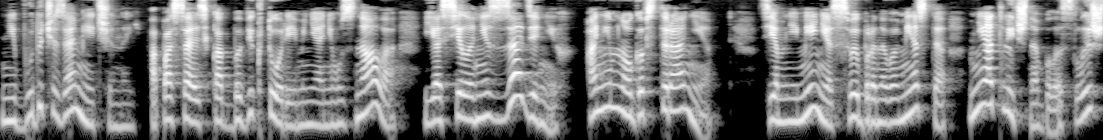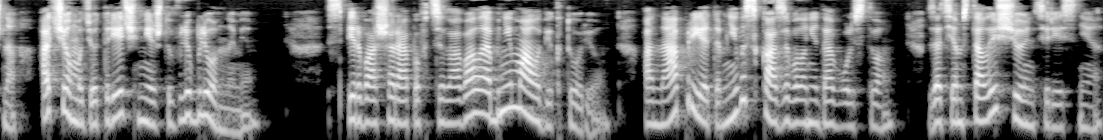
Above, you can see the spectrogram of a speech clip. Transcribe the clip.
не будучи замеченной. Опасаясь, как бы Виктория меня не узнала, я села не сзади них, а немного в стороне. Тем не менее, с выбранного места мне отлично было слышно, о чем идет речь между влюбленными. Сперва Шарапов целовал и обнимал Викторию. Она при этом не высказывала недовольства. Затем стало еще интереснее.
